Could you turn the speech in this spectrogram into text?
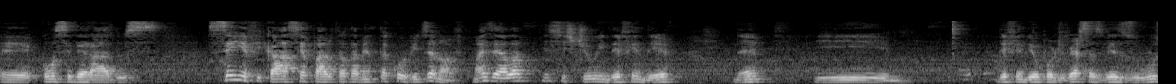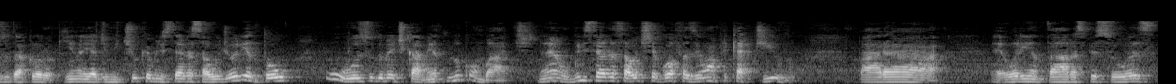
é, considerados sem eficácia para o tratamento da Covid-19. Mas ela insistiu em defender, né, e defendeu por diversas vezes o uso da cloroquina e admitiu que o Ministério da Saúde orientou o uso do medicamento no combate. Né? O Ministério da Saúde chegou a fazer um aplicativo para é, orientar as pessoas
